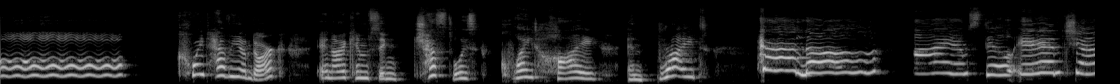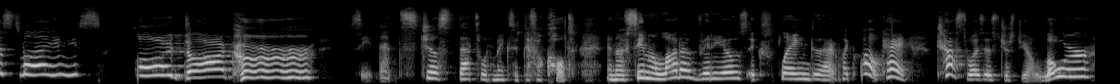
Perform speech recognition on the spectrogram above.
Oh, quite heavy and dark, and I can sing chest voice quite high and bright. Hello, I am still in chest voice or darker. See, that's just that's what makes it difficult. And I've seen a lot of videos explained that like, oh, okay, chest voice is just your lower,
